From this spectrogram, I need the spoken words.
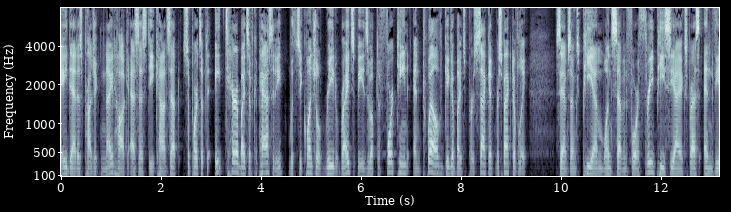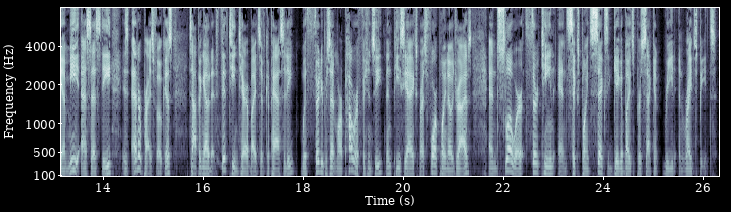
ADATA's Project Nighthawk SSD concept supports up to 8 terabytes of capacity with sequential read-write speeds of up to 14 and 12 gigabytes per second, respectively. Samsung's PM1743 PCI Express NVMe SSD is enterprise focused, topping out at 15 terabytes of capacity with 30% more power efficiency than PCI Express 4.0 drives and slower 13 and 6.6 gigabytes per second read and write speeds.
